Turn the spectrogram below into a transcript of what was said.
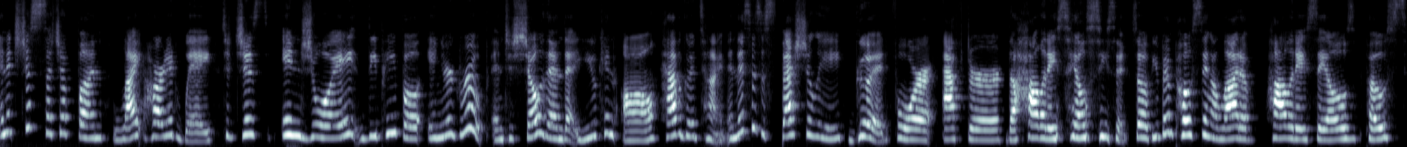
And it's just such a fun, light-hearted way to just enjoy the people in your group and to show them that you can all have a good time. And this is especially good for after the holiday sales season. So if you've been posting a lot of holiday sales posts,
